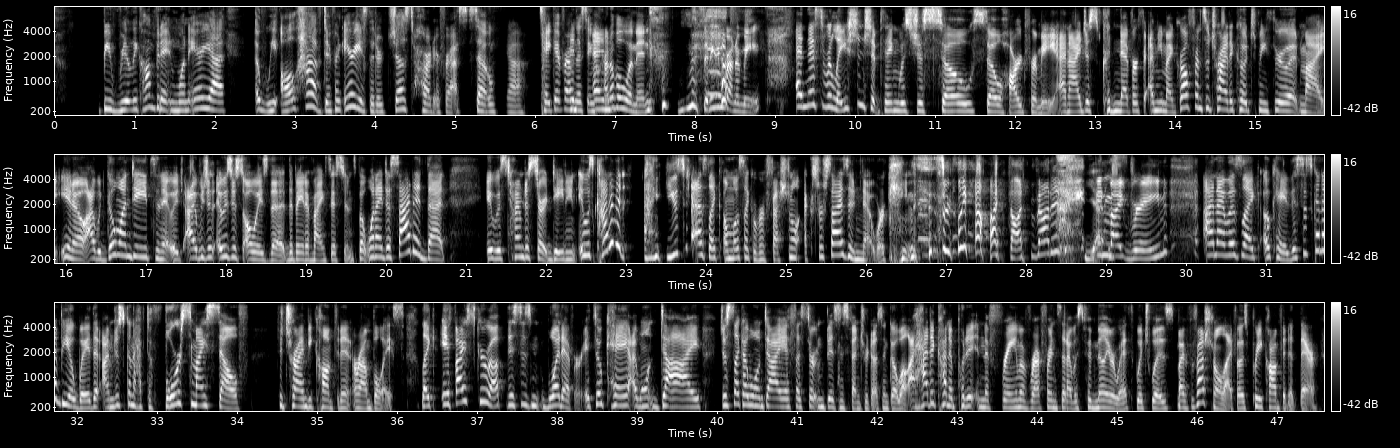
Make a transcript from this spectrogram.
be really confident in one area Uh, we all have different areas that are just harder for us. So, yeah, take it from and, this incredible woman sitting in front of me. And this relationship thing was just so, so hard for me. And I just could never, I mean, my girlfriends would try to coach me through it. My, you know, I would go on dates and it would, I was just, it was just always the, the bane of my existence. But when I decided that, it was time to start dating. It was kind of an I used it as like almost like a professional exercise of networking. It's really how I thought about it yes. in my brain. And I was like, okay, this is going to be a way that I'm just going to have to force myself to try and be confident around boys. Like if I screw up, this is whatever. It's okay. I won't die, just like I won't die if a certain business venture doesn't go well. I had to kind of put it in the frame of reference that I was familiar with, which was my professional life. I was pretty confident there.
